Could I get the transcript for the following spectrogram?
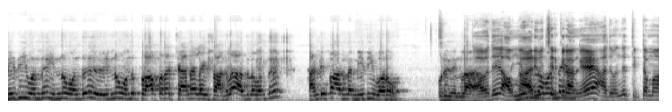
நிதி வந்து இன்னும் வந்து இன்னும் வந்து ப்ராப்பரா சேனலைஸ் ஆகல. அதுல வந்து கண்டிப்பா அந்த நிதி வரும். புரியுதுங்களா? அதாவது அவங்க அறிவிச்சிருக்கிறாங்க அது வந்து திட்டமா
